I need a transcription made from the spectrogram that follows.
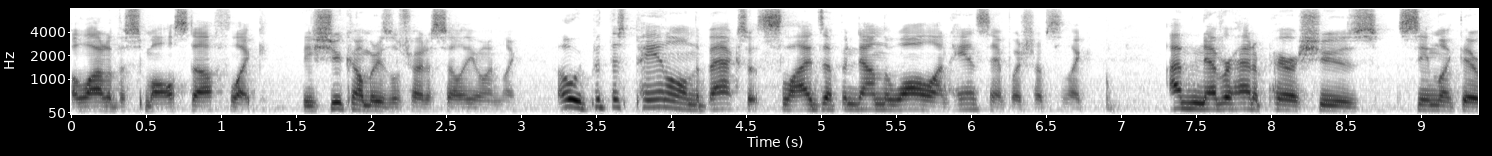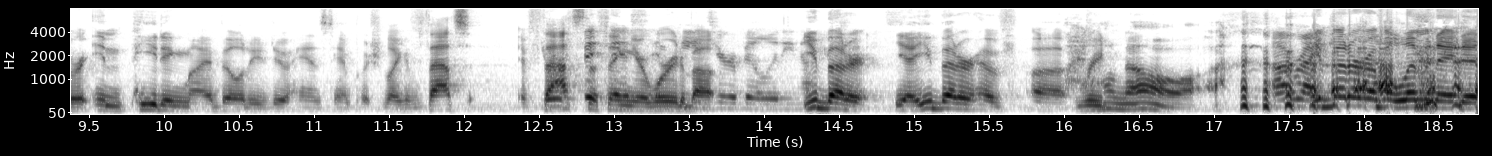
a lot of the small stuff. Like these shoe companies will try to sell you on like, oh, we put this panel on the back so it slides up and down the wall on handstand push-ups. Like, I've never had a pair of shoes seem like they were impeding my ability to do a handstand push. Like if that's if Your that's the thing you're worried about, Your ability, you better shoes. yeah, you better have uh, I don't know. All right. you better have eliminated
